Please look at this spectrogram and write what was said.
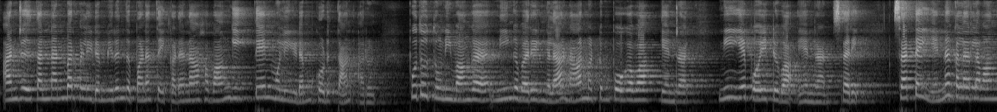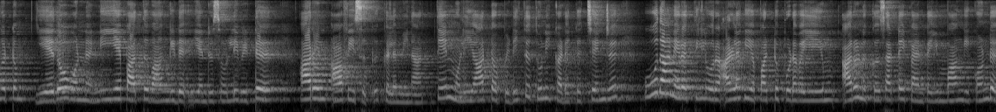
அன்று தன் நண்பர்களிடம் இருந்து பணத்தை கடனாக வாங்கி தேன்மொழியிடம் கொடுத்தான் அருண். புது துணி வாங்க நீங்க வரீங்களா நான் மட்டும் போகவா? என்றாள். நீயே போயிட்டு வா என்றான். சரி. சட்டை என்ன கலர்ல வாங்கட்டும்? ஏதோ ஒன்று நீயே பார்த்து வாங்கிடு என்று சொல்லிவிட்டு அருண் ஆபீஸுக்கு கிளம்பினான். தேன்மொழி ஆட்டோ பிடித்து துணி கடைக்கு சென்று ஊதா நிறத்தில் ஒரு அழகிய பட்டுப்புடவையையும் அருணுக்கு சட்டை பேண்ட்டையும் வாங்கி கொண்டு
